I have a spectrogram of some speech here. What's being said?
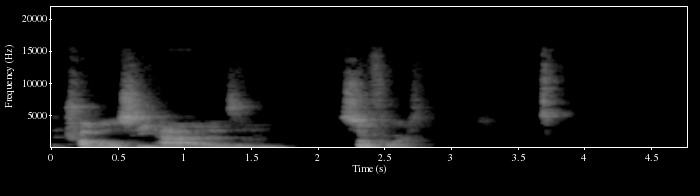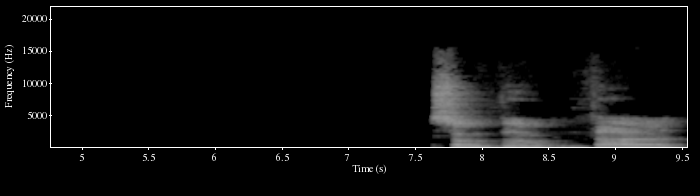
the troubles he has and so forth. So the the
